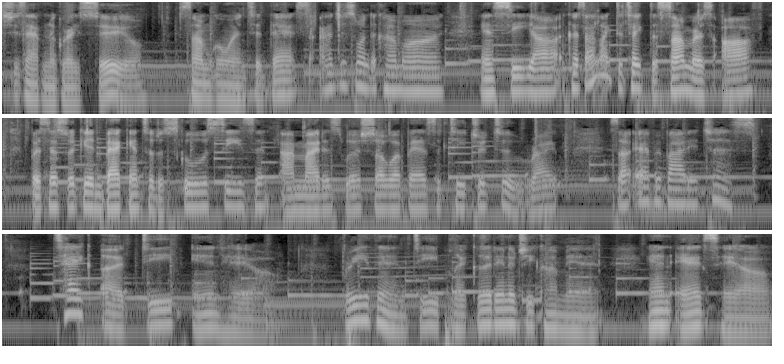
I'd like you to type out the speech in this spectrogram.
She's having a great sale. So I'm going to that. So I just wanted to come on and see y'all because I like to take the summers off. But since we're getting back into the school season, I might as well show up as a teacher too, right? So everybody just take a deep inhale. Breathe in deep, let good energy come in, and exhale.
